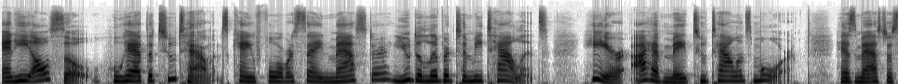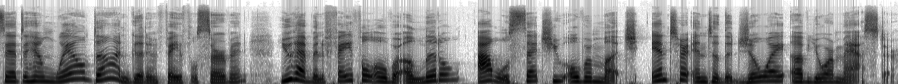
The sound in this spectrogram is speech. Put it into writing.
And he also, who had the two talents, came forward, saying, Master, you delivered to me talents. Here I have made two talents more. His master said to him, Well done, good and faithful servant. You have been faithful over a little. I will set you over much. Enter into the joy of your master.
